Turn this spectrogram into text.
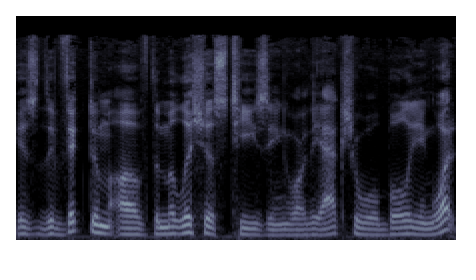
is the victim of the malicious teasing or the actual bullying? What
